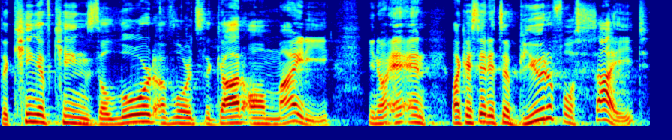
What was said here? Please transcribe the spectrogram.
the King of Kings, the Lord of Lords, the God Almighty you know, and, and like I said, it's a beautiful sight,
